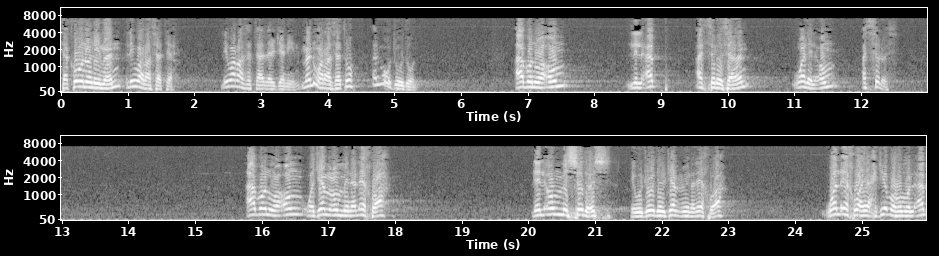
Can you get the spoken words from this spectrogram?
تكون لمن؟ لورثته. لورثة هذا الجنين. من ورثته؟ الموجودون. أب وأم للأب الثلثان وللأم الثلث. أب وأم وجمع من الإخوة للأم السدس لوجود الجمع من الإخوة والإخوة يحجبهم الأب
